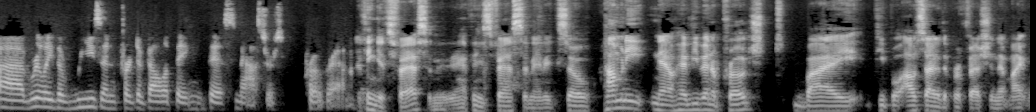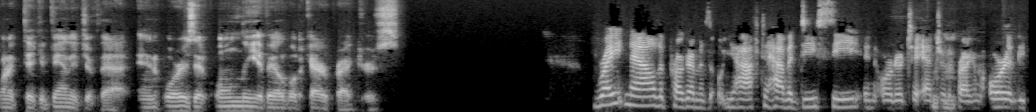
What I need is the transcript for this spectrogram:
uh, really the reason for developing this master's program. I think it's fascinating. I think it's fascinating. So, how many now have you been approached by people outside of the profession that might want to take advantage of that, and or is it only available to chiropractors? Right now, the program is you have to have a DC in order to enter mm-hmm. the program or the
